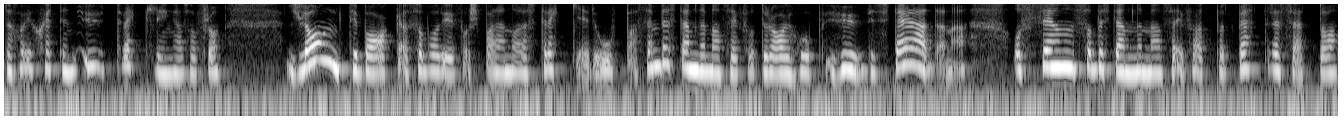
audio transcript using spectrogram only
det har ju skett en utveckling alltså från Långt tillbaka så var det ju först bara några streck i Europa. Sen bestämde man sig för att dra ihop huvudstäderna. Och sen så bestämde man sig för att på ett bättre sätt då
